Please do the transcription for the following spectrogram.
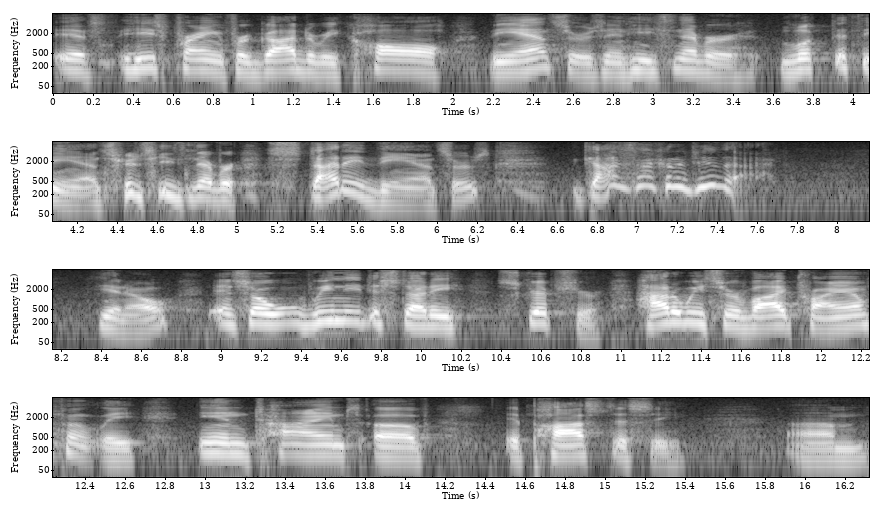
if he's praying for God to recall the answers and he's never looked at the answers, he's never studied the answers, God's not going to do that. You know, and so we need to study Scripture. How do we survive triumphantly in times of apostasy? Um,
